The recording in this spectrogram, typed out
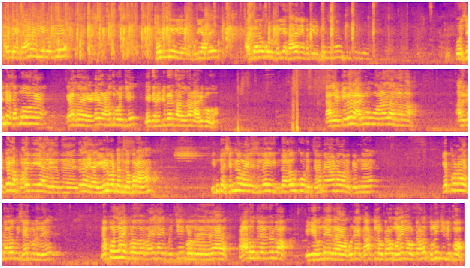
அவருடைய சாதனைகள் வந்து சொல்லி முடியாது. அந்த அளவுக்கு ஒரு பெரிய சாதனை பண்ணியிருக்கு. ஒரு சின்ன சம்பவம் எனக்கு இடையில நடந்து போச்சு. எங்க ரெண்டு பேருக்கு அதுதான் அறிமுகம். நாங்கள் ரெண்டு பேரும் அறிமுகமானது அதில் தான் அதுக்கிட்ட நான் பழகி அது இந்த இதில் ஈடுபட்டதுக்கப்புறம் இந்த சின்ன வயசுல இந்த அளவுக்கு ஒரு திறமையான ஒரு பெண்ணு எப்படா இந்த அளவுக்கு செயல்படுது? நம்மளாம் இவ்வளவு வயசாகி போச்சு இவ்வளவு ராணுவத்தில் இருந்திருக்கோம். நீங்கள் வந்து எங்களை கொண்டே காட்டில் விட்டாலும் மலையில் விட்டாலும் துணிச்சு நிற்போம்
